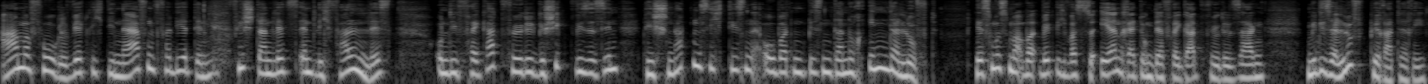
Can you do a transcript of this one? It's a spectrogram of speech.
arme Vogel wirklich die Nerven verliert, den Fisch dann letztendlich fallen lässt und die Fregattvögel, geschickt wie sie sind, die schnappen sich diesen eroberten Bissen dann noch in der Luft. Jetzt muss man aber wirklich was zur Ehrenrettung der Fregattvögel sagen. Mit dieser Luftpiraterie,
